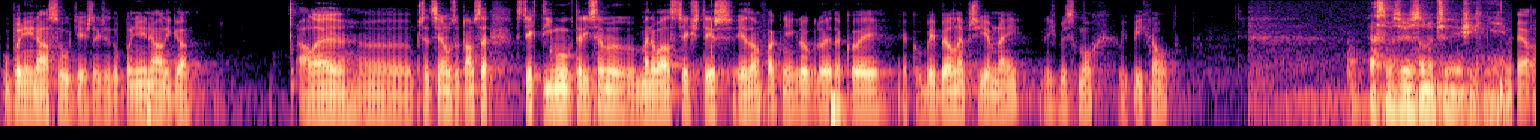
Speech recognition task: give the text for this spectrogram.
úplně jiná soutěž, takže to úplně jiná liga. Ale uh, přeci jenom zeptám se, z těch týmů, který jsem jmenoval, z těch čtyř, je tam fakt někdo, kdo je takový, jako by byl nepříjemný, když bys mohl vypíchnout? Já si myslím, že jsou nepříjemní všichni. Jo.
